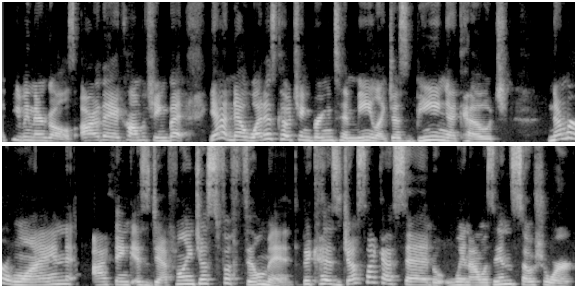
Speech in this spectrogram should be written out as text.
achieving their goals? Are they accomplishing? But yeah, no, what is coaching bringing to me? Like, just being a coach. Number one, I think is definitely just fulfillment because just like I said when I was in social work,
